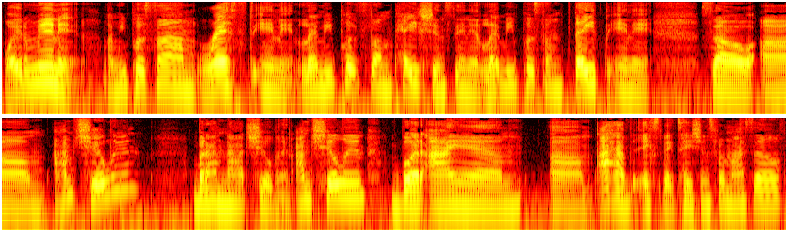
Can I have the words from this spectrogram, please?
wait a minute. Let me put some rest in it. Let me put some patience in it. Let me put some faith in it. So um I'm chilling, but I'm not chilling. I'm chilling, but I am um, I have expectations for myself,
